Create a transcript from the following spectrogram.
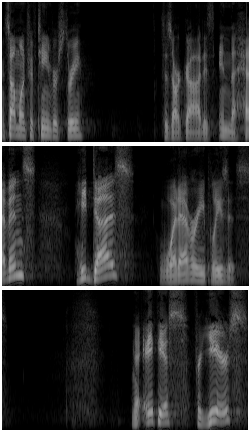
In Psalm 115, verse 3, it says, Our God is in the heavens. He does whatever he pleases. Now, atheists, for years,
